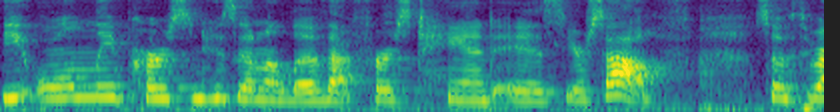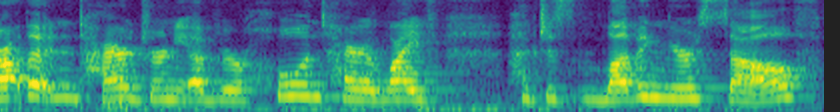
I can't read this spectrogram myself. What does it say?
the only person who's gonna live that firsthand is yourself. So throughout the entire journey of your whole entire life, just loving yourself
